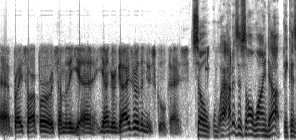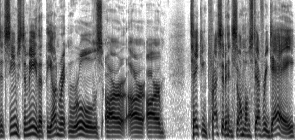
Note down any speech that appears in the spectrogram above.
uh, Bryce Harper, or some of the uh, younger guys, or the new school guys. So, how does this all wind up? Because it seems to me that the unwritten rules are are are taking precedence almost every day,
